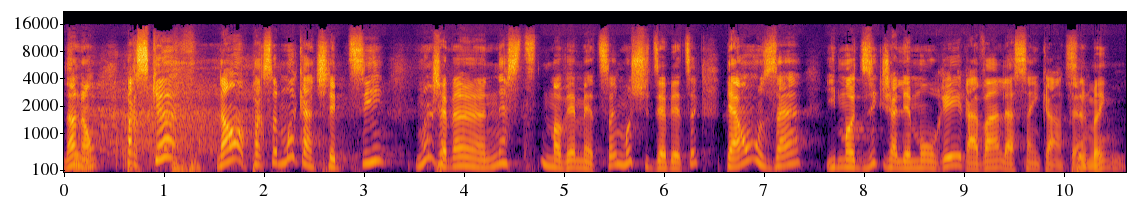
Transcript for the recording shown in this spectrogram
Non, non. Parce que, non, parce que moi, quand j'étais petit, moi, j'avais un esti de mauvais médecin. Moi, je suis diabétique. Puis à 11 ans, il m'a dit que j'allais mourir avant la cinquantaine. C'est le même?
